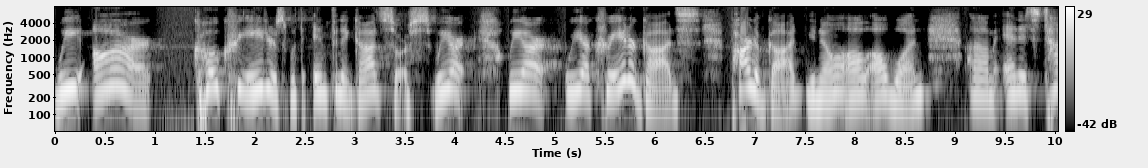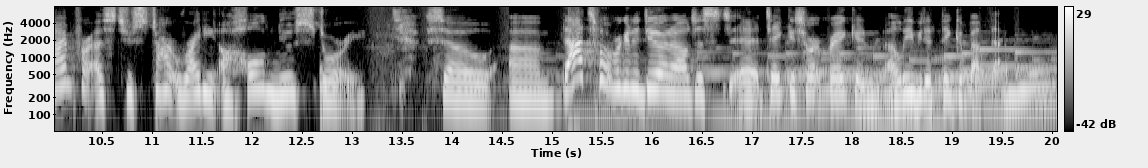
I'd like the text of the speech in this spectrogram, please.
We are co-creators with infinite god source we are we are we are creator gods part of god you know all all one um, and it's time for us to start writing a whole new story so um, that's what we're going to do and i'll just uh, take a short break and i'll leave you to think about that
